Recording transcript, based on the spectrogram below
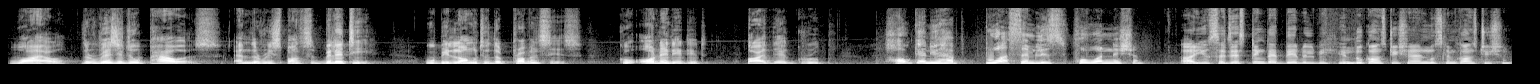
while the residual powers and the responsibility will belong to the provinces coordinated by their group. How can you have two assemblies for one nation? Are you suggesting that there will be Hindu constitution and Muslim constitution?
